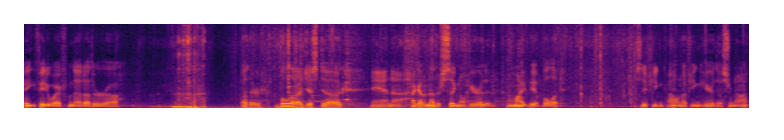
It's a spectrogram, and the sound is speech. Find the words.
eight feet away from that other uh, other bullet I just dug. And uh, I got another signal here that might be a bullet. See if you can, I don't know if you can hear this or not.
